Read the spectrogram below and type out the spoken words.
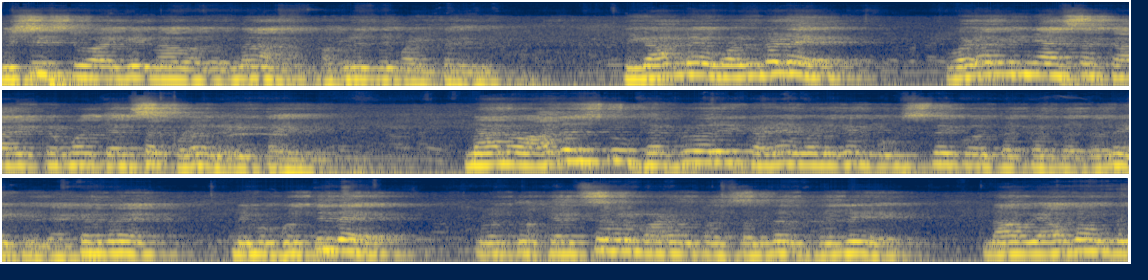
ವಿಶಿಷ್ಟವಾಗಿ ನಾವು ಅದನ್ನು ಅಭಿವೃದ್ಧಿ ಮಾಡ್ತಾ ಇದ್ದೀವಿ. ಈಗಾಗಲೇ ಒಳಗಡೆ ಒಳ ವಿನ್ಯಾಸ ಕಾರ್ಯಕ್ರಮ ಕೆಲಸ ಕೂಡ ನಡೀತಾ ಇದೆ. ನಾನು ಆದಷ್ಟು ಫೆಬ್ರವರಿ ಕಡೆ ಒಳಗೆ ಮುಗಿಸ್ಬೇಕು ಅಂತಕ್ಕಂಥದ್ದನ್ನು ಇಟ್ಟಿದ್ದೆ. ಯಾಕಂದರೆ ನಿಮಗೆ ಗೊತ್ತಿದೆ, ಇವತ್ತು ಕೆಲಸಗಳು ಮಾಡುವಂಥ ಸಂದರ್ಭದಲ್ಲಿ ನಾವು ಯಾವುದೋ ಒಂದು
